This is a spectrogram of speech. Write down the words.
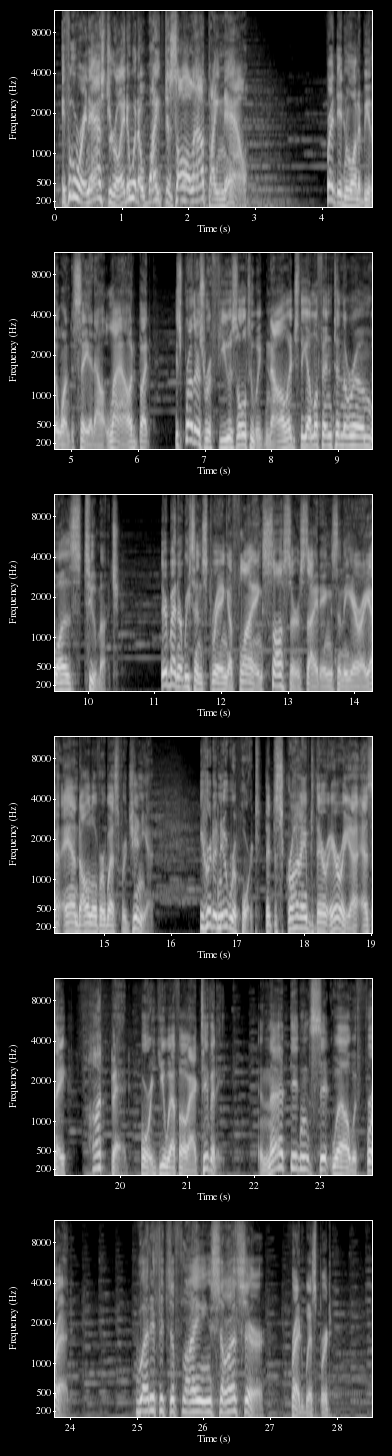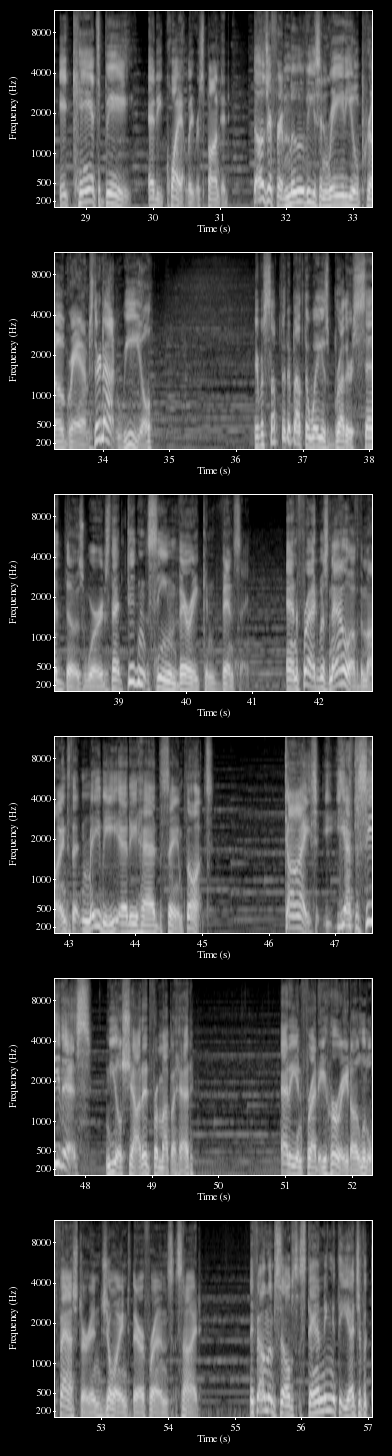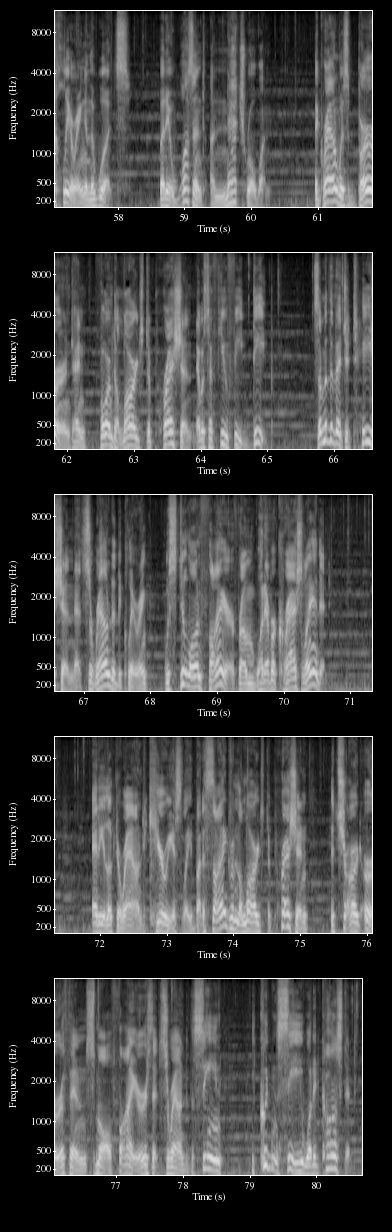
If it were an asteroid, it would have wiped us all out by now.' Fred didn't want to be the one to say it out loud, but his brother's refusal to acknowledge the elephant in the room was too much. There had been a recent string of flying saucer sightings in the area and all over West Virginia. He heard a new report that described their area as a hotbed for UFO activity, and that didn't sit well with Fred. "'What if it's a flying saucer?' Fred whispered. "'It can't be,' Eddie quietly responded. "'Those are for movies and radio programs. They're not real.' There was something about the way his brother said those words that didn't seem very convincing, and Fred was now of the mind that maybe Eddie had the same thoughts. "'Guys, you have to see this!' Neil shouted from up ahead. Eddie and Freddie hurried a little faster and joined their friend's side. They found themselves standing at the edge of a clearing in the woods, but it wasn't a natural one. The ground was burned and formed a large depression that was a few feet deep. Some of the vegetation that surrounded the clearing was still on fire from whatever crash landed. Eddie looked around curiously, but aside from the large depression, the charred earth and small fires that surrounded the scene, he couldn't see what had caused it.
